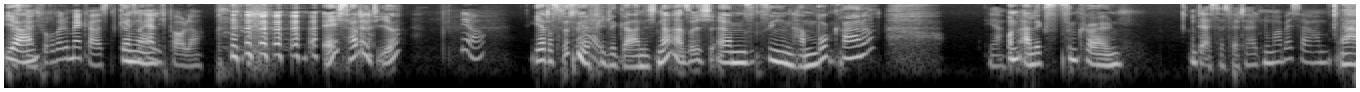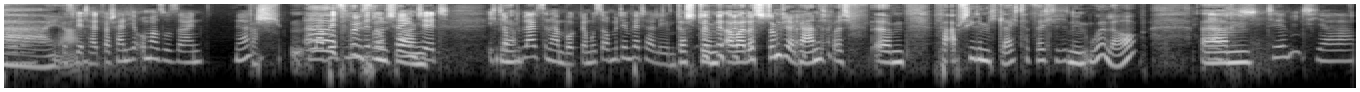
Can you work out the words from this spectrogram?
Ich ja. weiß gar nicht, worüber du meckerst. Genau. Jetzt mal ehrlich, Paula. Echt? Hattet ihr? Ja. Ja, das wissen ja viele gar nicht, ne? Also ich ähm, sitze hier in Hamburg gerade. Ja. Und Alex sitzt in Köln. Und da ist das Wetter halt nun mal besser. Ah, ja. Das wird halt wahrscheinlich auch immer so sein. Ja? Das, ah, das würde ich nicht change sagen. it. Ich glaube, ja. du bleibst in Hamburg, da musst du auch mit dem Wetter leben. Das stimmt, aber das stimmt ja gar nicht, weil ich ähm, verabschiede mich gleich tatsächlich in den Urlaub. Ähm, Ach, stimmt, ja.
